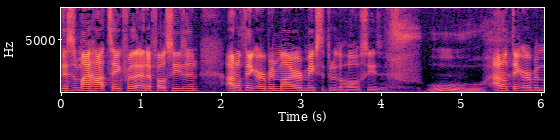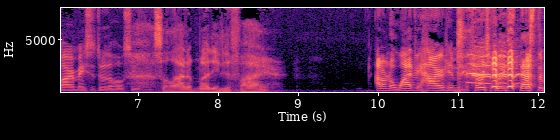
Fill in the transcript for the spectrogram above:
this is my hot take for the NFL season. I don't think Urban Meyer makes it through the whole season. Ooh. I don't think Urban Meyer makes it through the whole season. That's a lot of money to fire. I don't know why they hired him in the first place. that's the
